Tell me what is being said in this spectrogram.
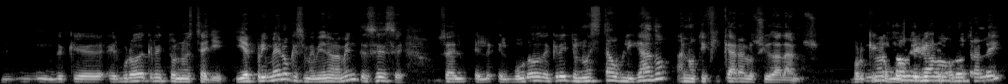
de que el buro de crédito no esté allí. Y el primero que se me viene a la mente es ese. O sea, el, el, buro de crédito no está obligado a notificar a los ciudadanos. Porque no como está obligado por otra ley.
